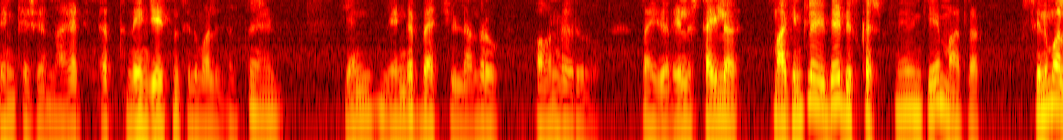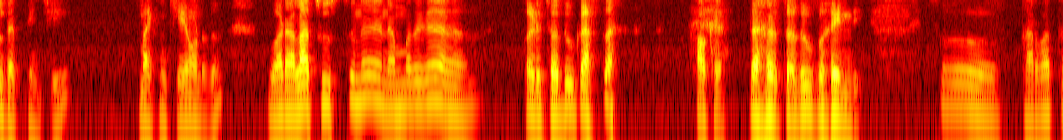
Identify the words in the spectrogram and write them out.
వెంకటేష్ గారు నాగార్జున గారు నేను చేసిన సినిమాలు ఇదంతా. అండ్ యంగ్ యంగర్ బ్యాచ్ వీళ్ళందరూ పవన్ గారు మహేష్ గారు వీళ్ళ స్టైల్ మాకు ఇంట్లో ఇదే డిస్కషన్. మేము ఇంకేం మాట్లాడు సినిమాలు తప్పించి మాకు ఇంకేం ఉండదు. వాడు అలా చూస్తూనే నెమ్మదిగా వాడి చదువు కాస్త ఓకే. చదువు పోయింది సో తర్వాత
